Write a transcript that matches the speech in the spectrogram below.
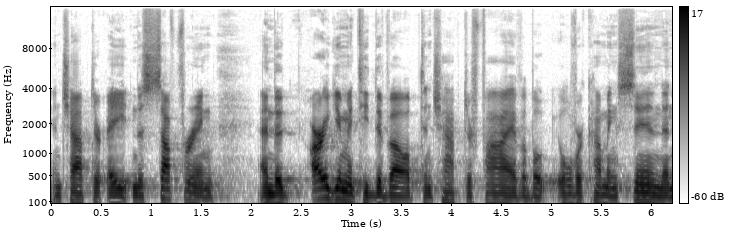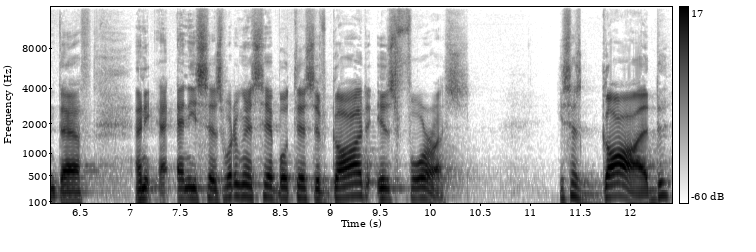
in chapter 8 and the suffering and the argument he developed in chapter 5 about overcoming sin and death. And he, and he says, What are we going to say about this? If God is for us, he says, God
